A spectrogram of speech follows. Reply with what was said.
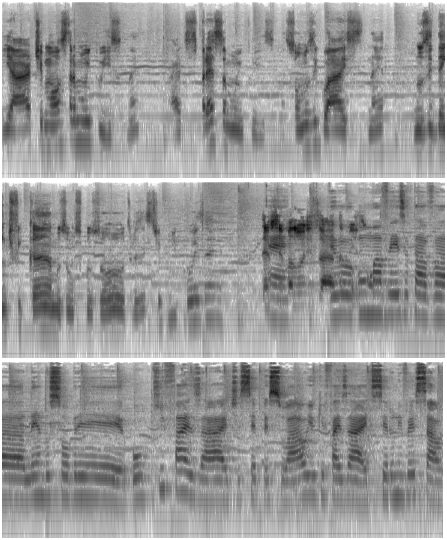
E a arte mostra muito isso, né? A arte expressa muito isso. Né? Somos iguais, né? Nos identificamos uns com os outros, esse tipo de coisa é, deve é, ser valorizado. Eu, uma vez eu estava lendo sobre o que faz a arte ser pessoal e o que faz a arte ser universal,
